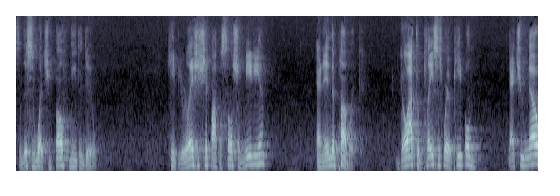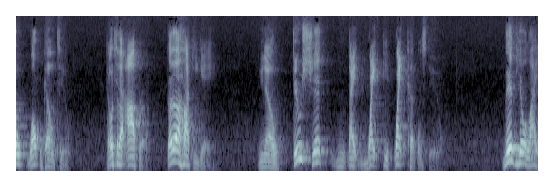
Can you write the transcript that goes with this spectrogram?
So this is what you both need to do. Keep your relationship off of social media and in the public. Go out to places where people that you know won't go to. Go to the opera. Go to the hockey game. You know, do shit like white people, white couples do. Live your life.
